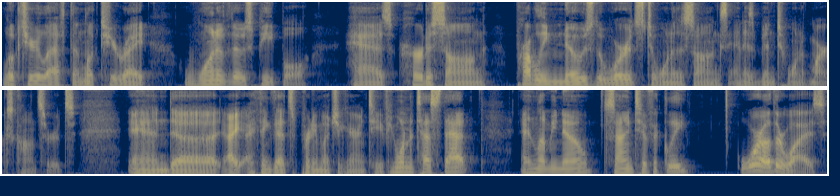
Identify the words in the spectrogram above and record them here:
look to your left, then look to your right. One of those people has heard a song, probably knows the words to one of the songs, and has been to one of Mark's concerts. And uh, I, I think that's pretty much a guarantee. If you want to test that and let me know scientifically or otherwise,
